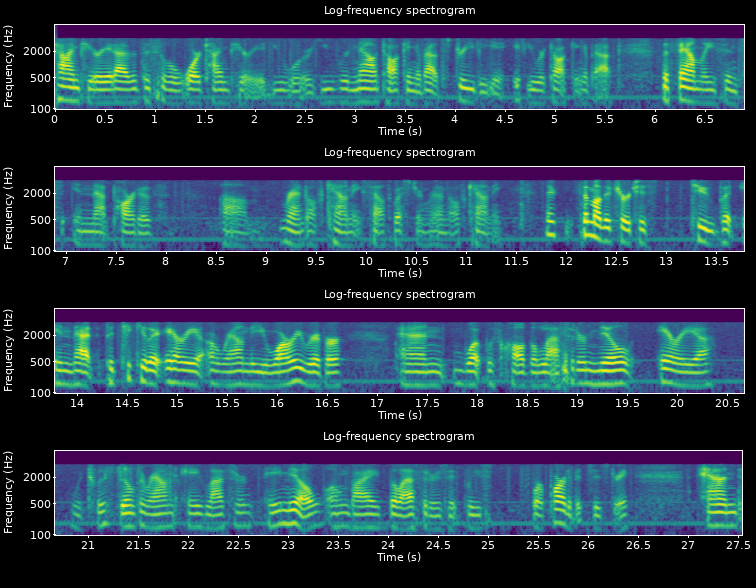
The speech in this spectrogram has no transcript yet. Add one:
time period, out of the Civil War time period. You were you were now talking about Strieby if you were talking about the families in in that part of um, Randolph County, southwestern Randolph County. There some other churches too, but in that particular area around the Uwharrie River and what was called the Lassiter Mill area, which was built around a Lassiter a mill owned by the Lassiters at least for part of its history, and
